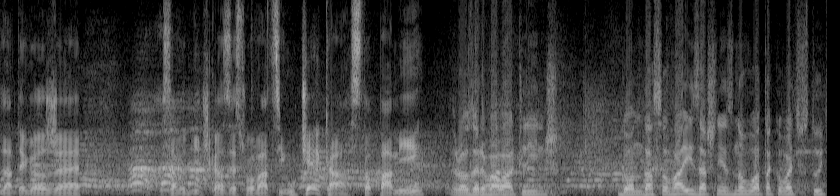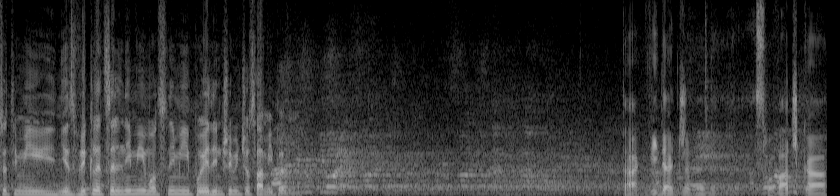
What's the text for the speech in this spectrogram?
dlatego że zawodniczka ze Słowacji ucieka stopami. Rozerwała klincz Gondasowa i zacznie znowu atakować w stójce tymi niezwykle celnymi, mocnymi, pojedynczymi ciosami pewnie. Tak, widać, że Słowaczka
